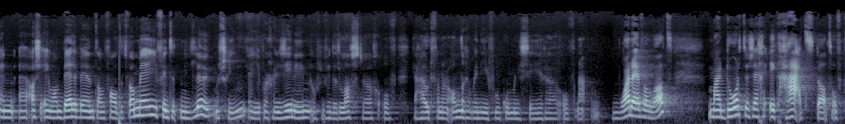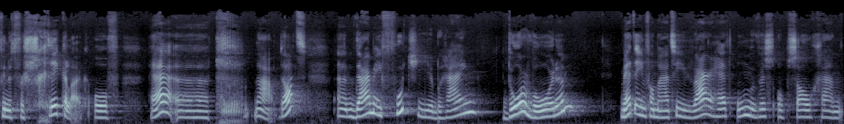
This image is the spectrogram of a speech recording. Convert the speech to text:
En uh, als je eenmaal aan bellen bent, dan valt het wel mee. Je vindt het niet leuk misschien en je hebt er geen zin in, of je vindt het lastig, of je houdt van een andere manier van communiceren, of nou, whatever wat. Maar door te zeggen, ik haat dat, of ik vind het verschrikkelijk, of hè, pff, nou, dat. Um, daarmee voed je je brein door woorden met informatie waar het onbewust op zal gaan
